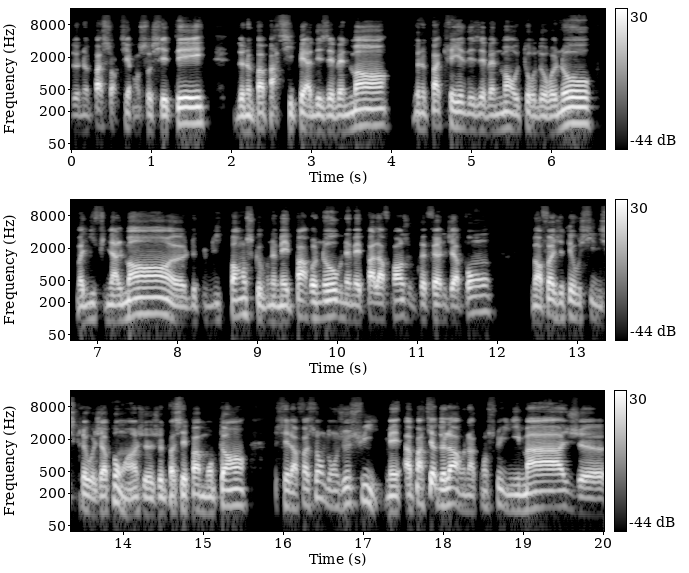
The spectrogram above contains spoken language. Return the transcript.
de ne pas sortir en société, de ne pas participer à des événements, de ne pas créer des événements autour de Renault. On m'a dit finalement, euh, le public pense que vous n'aimez pas Renault, vous n'aimez pas la France, vous préférez le Japon. Mais enfin, j'étais aussi discret au Japon. Hein. Je ne passais pas mon temps. C'est la façon dont je suis. Mais à partir de là, on a construit une image euh,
